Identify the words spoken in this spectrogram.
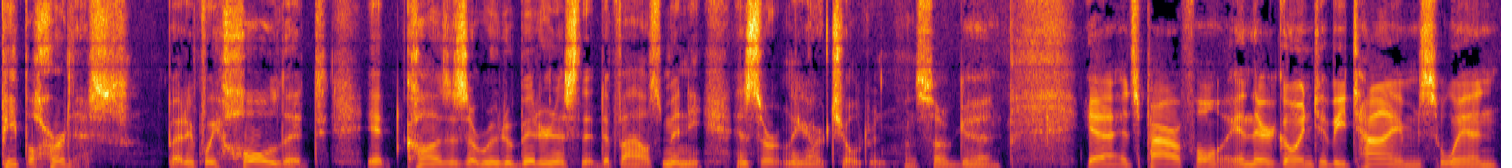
People hurt us But if we hold it, it causes a root of bitterness that defiles many, and certainly our children. That's so good. Yeah, it's powerful. And there are going to be times when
